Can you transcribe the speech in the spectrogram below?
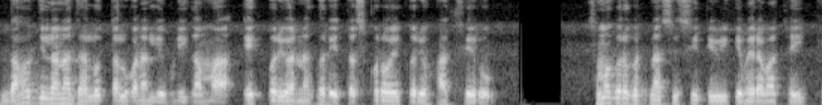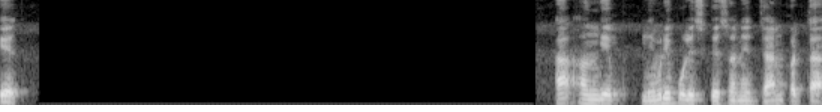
દાહોદ જિલ્લાના ઝાલોદ તાલુકાના લીંબડી ગામમાં એક પરિવારના ઘરે તસ્કરોએ કર્યો હાથફેરો સમગ્ર ઘટના સીસીટીવી કેમેરામાં થઈ કેદ. આ અંગે લીંબડી પોલીસ સ્ટેશને જાણ કરતા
